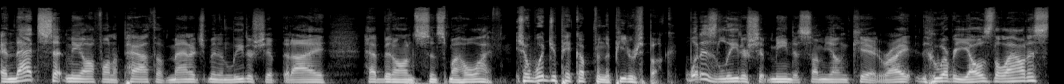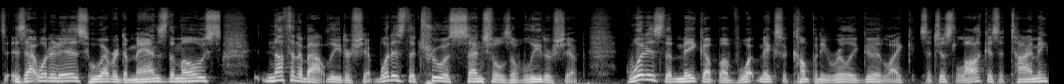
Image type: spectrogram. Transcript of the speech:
And that set me off on a path of management and leadership that I have been on since my whole life. So, what'd you pick up from the Peters book? What does leadership mean to some young kid, right? Whoever yells the loudest? Is that what it is? Whoever demands the most? Nothing about leadership. What is the true essentials of leadership? What is the makeup of what makes a company really good? Like, is it just luck? Is it timing?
